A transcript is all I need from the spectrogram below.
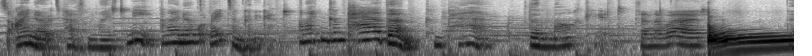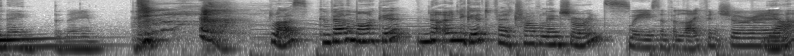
So I know it's personalised to me and I know what rates I'm going to get. And I can compare them. Compare the market. It's in the word. The name. The name. Plus, compare the market. Not only good for travel insurance, We use them for life insurance, Yeah.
